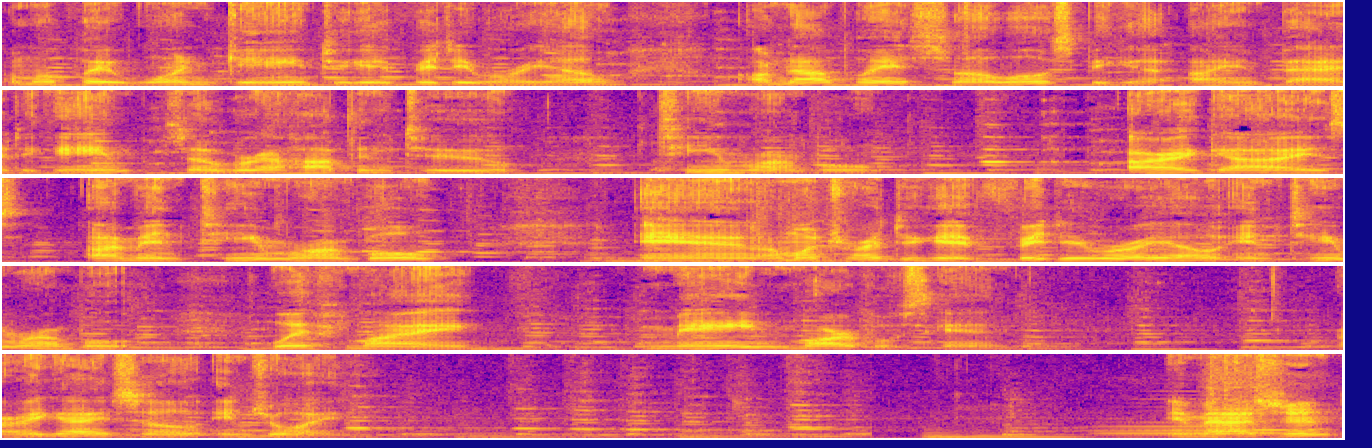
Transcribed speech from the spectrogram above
I'm gonna play one game to get Victory Royale. I'm not playing solos because I am bad at the game. So we're gonna hop into Team Rumble. Alright guys, I'm in Team Rumble and I'm gonna try to get Victory Royale in Team Rumble with my main Marvel skin. Alright guys, so enjoy. Imagine.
